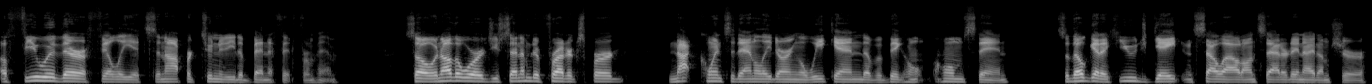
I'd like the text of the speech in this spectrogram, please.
a few of their affiliates an opportunity to benefit from him. So, in other words, you send him to Fredericksburg, not coincidentally during a weekend of a big home homestand. So they'll get a huge gate and sell out on Saturday night, I'm sure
